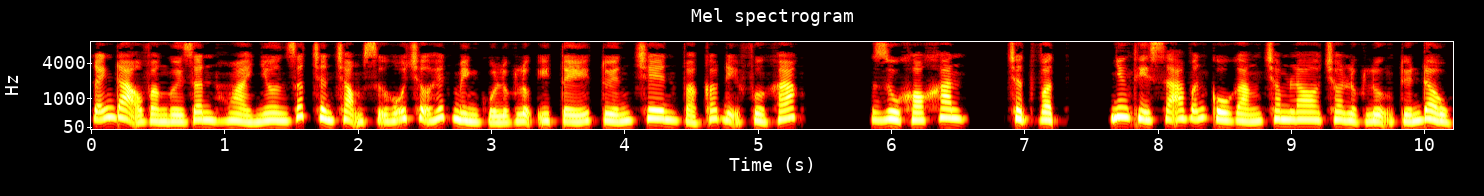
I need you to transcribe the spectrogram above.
lãnh đạo và người dân Hoài Nhơn rất trân trọng sự hỗ trợ hết mình của lực lượng y tế tuyến trên và các địa phương khác. Dù khó khăn, chật vật, nhưng thị xã vẫn cố gắng chăm lo cho lực lượng tuyến đầu,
